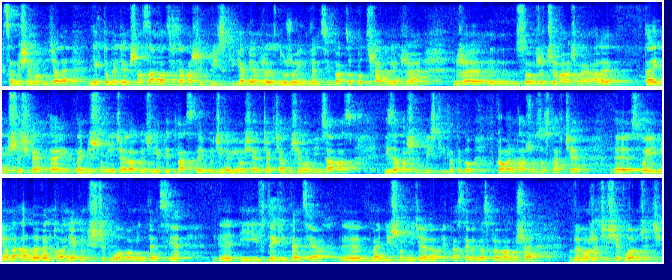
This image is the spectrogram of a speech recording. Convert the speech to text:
chcemy się modlić, ale niech to będzie msza za Was i za Waszych bliskich. Ja wiem, że jest dużo intencji bardzo potrzebnych, że, że y, są rzeczy ważne, ale tej mszy świętej, w najbliższą niedzielę o godzinie 15, w godzinę miłosierdzia, chciałbym się modlić za Was i za Waszych bliskich, dlatego w komentarzu zostawcie y, swoje imiona albo ewentualnie jakąś szczegółową intencję y, i w tych intencjach y, w najbliższą niedzielę o 15 będę sprawował mszę. Wy możecie się włączyć,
